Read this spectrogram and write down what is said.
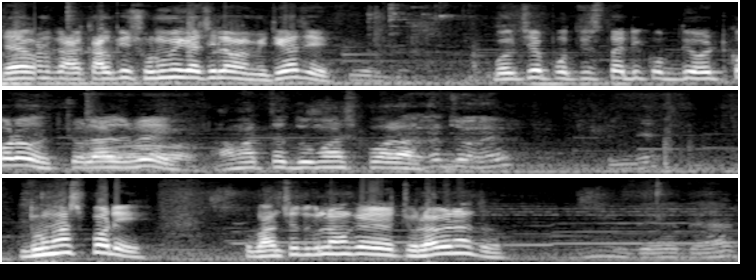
যাই কালকে শোরুমে গেছিলাম আমি ঠিক আছে? বলছে পঁচিশ তারিখ অব্দি ওয়েট করো চলে আসবে। আমার তো দু মাস পর দু মাস পরে? বাঞ্চতগুলো আমাকে চলাবে না তো? দেখ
